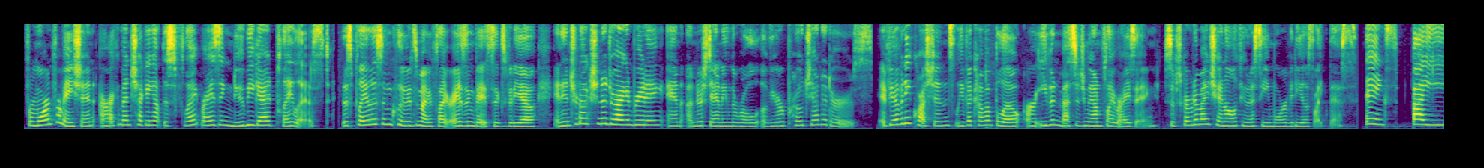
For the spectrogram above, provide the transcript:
For more information, I recommend checking out this Flight Rising newbie guide playlist. This playlist includes my Flight Rising basics video, an introduction to dragon breeding, and understanding the role of your progenitors. If you have any questions, leave a comment below or even message me on Flight Rising. Subscribe to my channel if you want to see more videos like this. Thanks, bye!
